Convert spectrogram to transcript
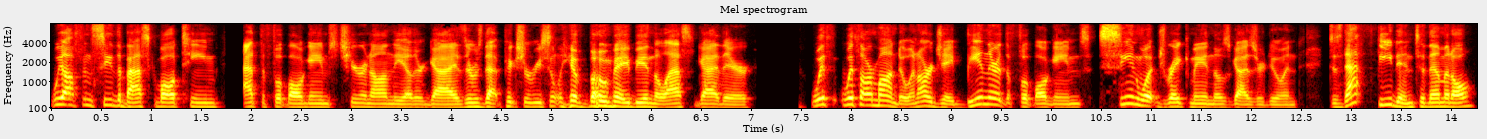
We often see the basketball team at the football games cheering on the other guys. There was that picture recently of Beau Maye being the last guy there. with with Armando and RJ being there at the football games, seeing what Drake Maye and those guys are doing, does that feed into them at all?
